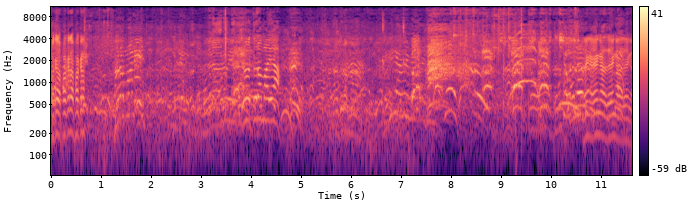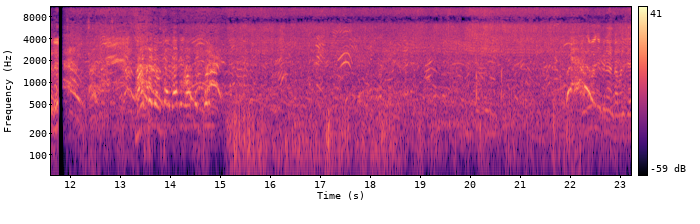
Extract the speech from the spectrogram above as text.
पता पकड़ा पकड़ा। पकड़ा दूरमणि दूरमया ఏం కాదు ఏం కాదు ఏం కాదు మాట్లాడి ఒకసారి గాడి మాట్లాడుకోండి ఎంతమంది చెప్పినా మనిషి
